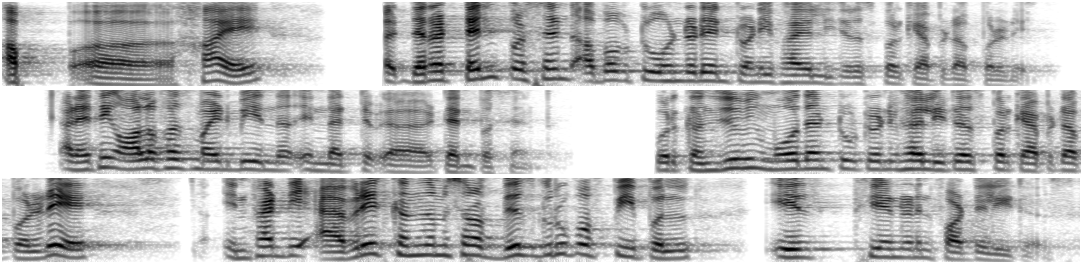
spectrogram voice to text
up uh, high. Uh, there are 10% above 225 liters per capita per day. And I think all of us might be in, the, in that 10%. Uh, We're consuming more than 225 liters per capita per day. In fact, the average consumption of this group of people is 340 liters.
